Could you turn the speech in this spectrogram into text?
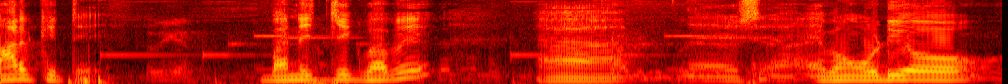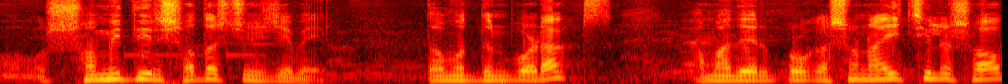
মার্কেটে। বাণিজ্যিকভাবে এবং অডিও সমিতির সদস্য হিসেবে তমদ্দুন প্রোডাক্টস আমাদের প্রকাশনাই ছিল সব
